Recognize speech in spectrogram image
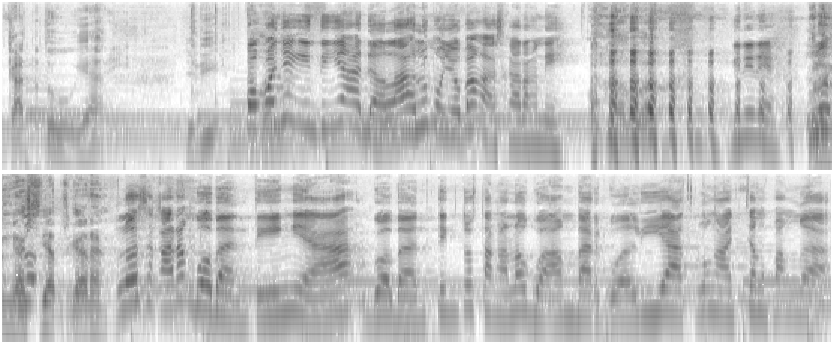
cut tuh ya. Jadi Pokoknya intinya adalah lu mau nyoba nggak sekarang nih? Enggak, gua. Gini deh. Lu lagi nggak siap sekarang? Lo sekarang gue banting ya, gue banting terus tangan lo gue ambar, gue lihat lo ngaceng apa enggak?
